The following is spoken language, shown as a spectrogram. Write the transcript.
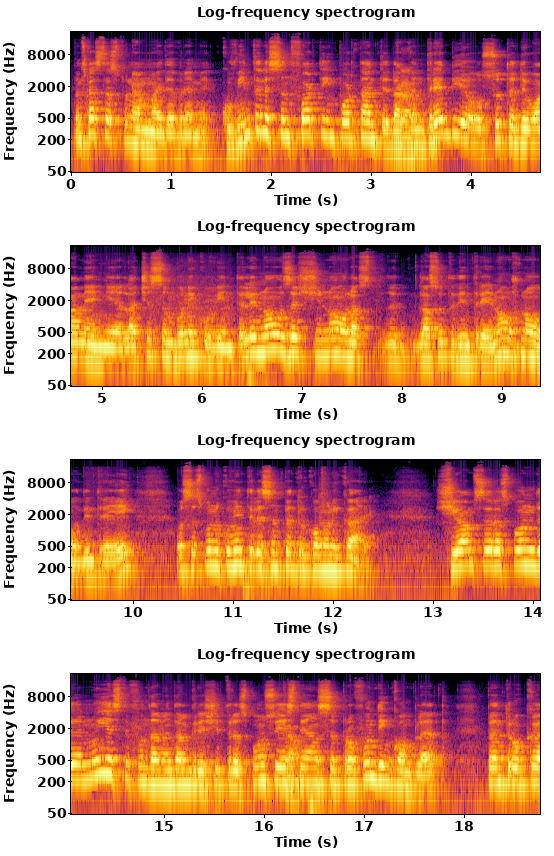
Pentru că asta spuneam mai devreme. Cuvintele sunt foarte importante. Dacă Da. întrebi 100 de oameni la ce sunt bune cuvintele, 99% dintre ei, 99 dintre ei, o să spună cuvintele sunt pentru comunicare. Și eu am să răspund, nu este fundamental greșit răspunsul, este Da. însă profund incomplet, pentru că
